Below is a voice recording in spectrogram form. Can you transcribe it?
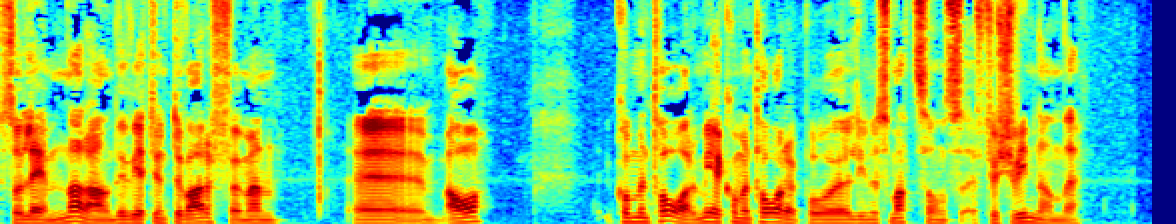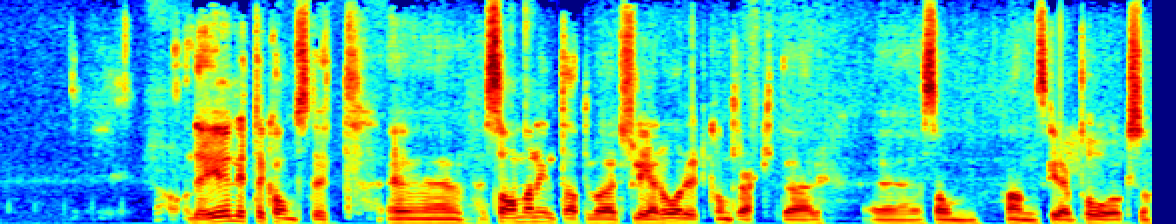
så lämnar han. Vi vet ju inte varför men eh, ja, kommentar, mer kommentarer på Linus Mattssons försvinnande? Ja, det är lite konstigt. Eh, sa man inte att det var ett flerårigt kontrakt där eh, som han skrev på också?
